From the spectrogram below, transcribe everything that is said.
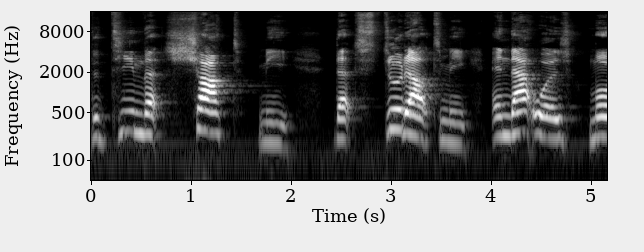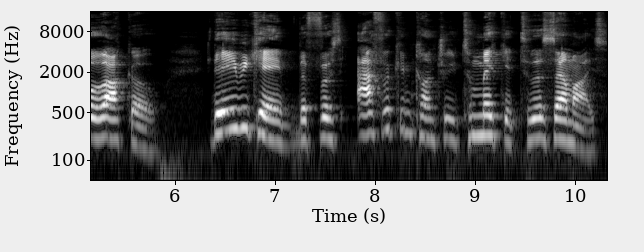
the team that shocked me, that stood out to me, and that was Morocco. They became the first African country to make it to the semis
